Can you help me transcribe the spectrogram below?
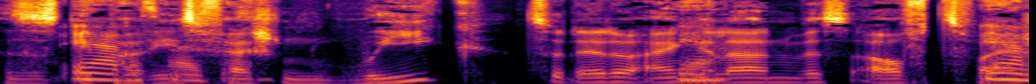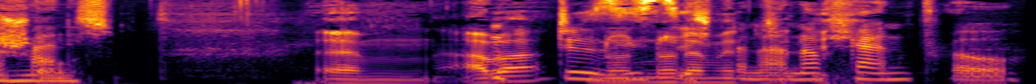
Das ist die ja, Paris Fashion Week, zu der du eingeladen ja. bist, auf zwei Shows. Ähm, aber du nur, siehst, nur damit ich bin da noch kein Pro.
